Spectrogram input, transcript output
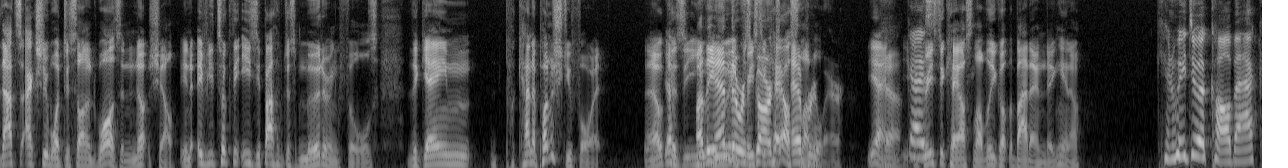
that's actually what Dishonored was in a nutshell. You know, if you took the easy path of just murdering fools, the game p- kind of punished you for it. You know, because By the end, there was guards chaos everywhere. Level. Yeah, Yeah. you Guys- increased your chaos level. You got the bad ending. You know. Can we do a callback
